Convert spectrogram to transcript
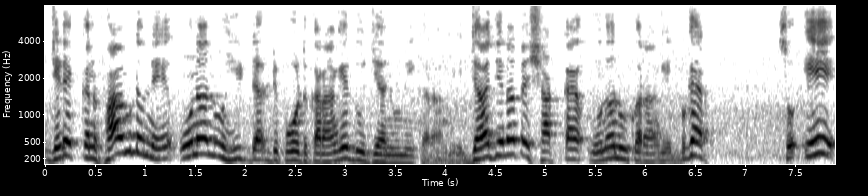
ਜਿਹੜੇ ਕਨਫਰਮਡ ਨੇ, ਉਹਨਾਂ ਨੂੰ ਹੀ ਡਿਪੋਰਟ ਕਰਾਂਗੇ, ਦੂਜਿਆਂ ਨੂੰ ਨਹੀਂ ਕਰਾਂਗੇ। ਜਾਂ ਜਿਨ੍ਹਾਂ ਤੇ ਸ਼ੱਕ ਹੈ, ਉਹਨਾਂ ਨੂੰ ਕਰਾਂਗੇ। ਬਗੈਰ ਸੋ ਇਹ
